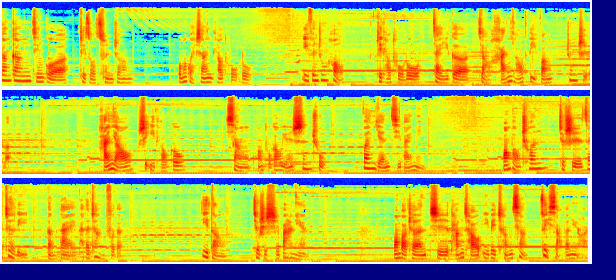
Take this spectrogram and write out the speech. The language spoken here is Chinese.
刚刚经过这座村庄，我们拐上一条土路。一分钟后，这条土路在一个叫寒窑的地方终止了。寒窑是一条沟，向黄土高原深处蜿蜒几百米。王宝钏就是在这里等待她的丈夫的，一等就是十八年。王宝钏是唐朝一位丞相最小的女儿。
